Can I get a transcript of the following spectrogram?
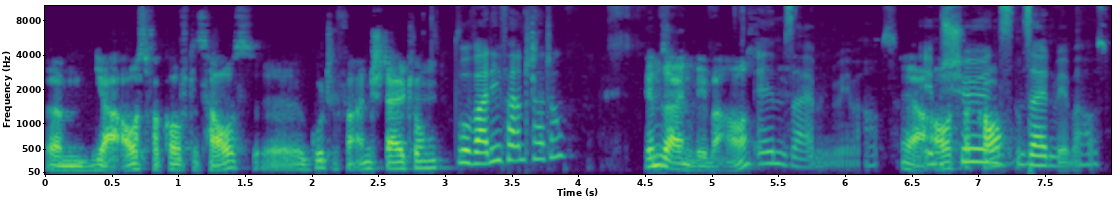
Ähm, ja, ausverkauftes Haus, äh, gute Veranstaltung Wo war die Veranstaltung? im Seidenweberhaus. Im Seidenweberhaus. Ja, Im schönsten Seidenweberhaus.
